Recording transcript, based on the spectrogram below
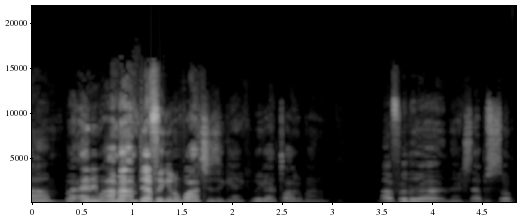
Um, but anyway, I'm I'm definitely gonna watch this again because we got to talk about them uh, for the next episode.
